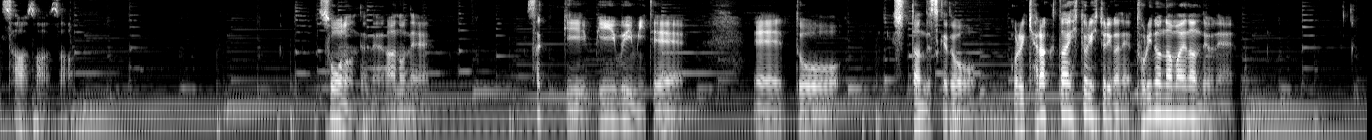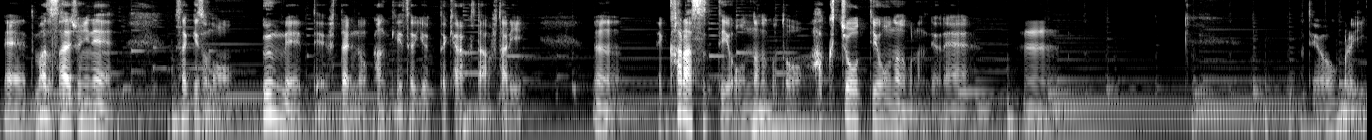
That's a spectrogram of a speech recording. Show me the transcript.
さあさあさあ。そうなんだよね。あのね、さっき PV 見て、えっ、ー、と、知ったんですけど、これキャラクター一人一人がね、鳥の名前なんだよね。えー、とまず最初にね、さっきその、運命って二人の関係性を言ったキャラクター二人。うん。カラスっていう女の子と白鳥っていう女の子なんだよね。うん。待てよ、これ一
